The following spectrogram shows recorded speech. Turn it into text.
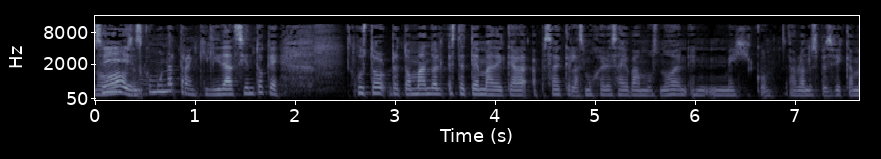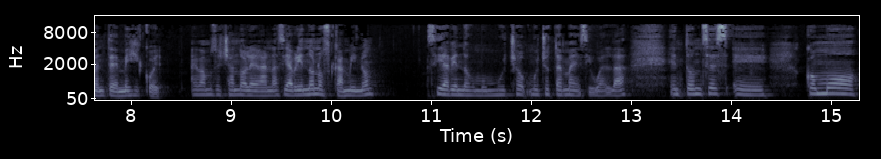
¿no? Sí. O sea, es como una tranquilidad. Siento que justo retomando este tema de que a pesar de que las mujeres ahí vamos, ¿no? En- en México, hablando específicamente de México, ahí vamos echándole ganas y abriéndonos camino. Sigue habiendo como mucho, mucho tema de desigualdad. Entonces, eh, ¿cómo,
